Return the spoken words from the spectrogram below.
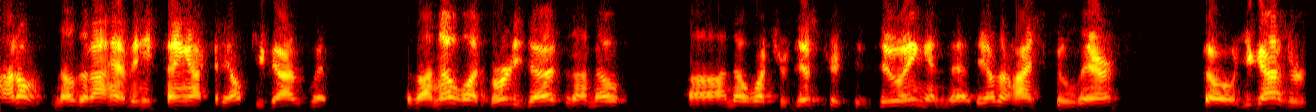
I don't know that I have anything I could help you guys with because I know what Virdie does, and I know uh, I know what your district is doing, and the, the other high school there. So you guys are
